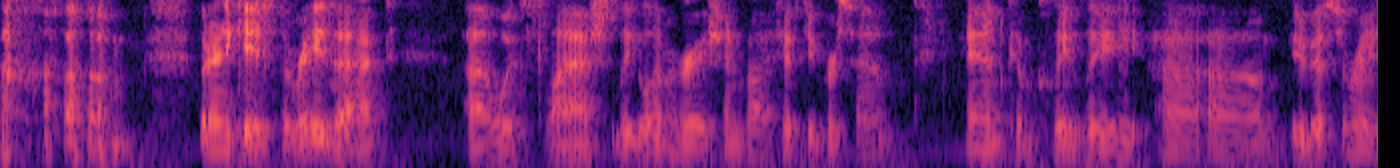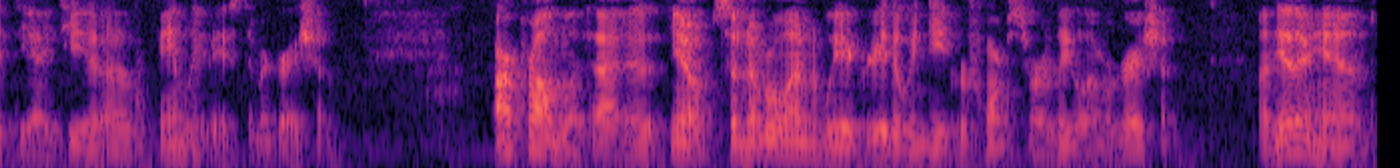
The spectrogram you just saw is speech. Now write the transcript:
um, but in any case, the RAISE Act uh, would slash legal immigration by 50% and completely uh, um, eviscerate the idea of family based immigration. Our problem with that is, you know, so number one, we agree that we need reforms to our legal immigration. On the other hand,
